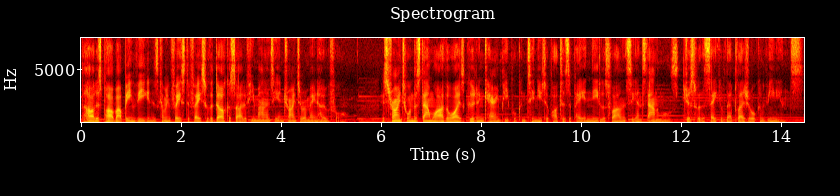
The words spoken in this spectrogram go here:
The hardest part about being vegan is coming face to face with the darker side of humanity and trying to remain hopeful. It's trying to understand why otherwise good and caring people continue to participate in needless violence against animals just for the sake of their pleasure or convenience.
